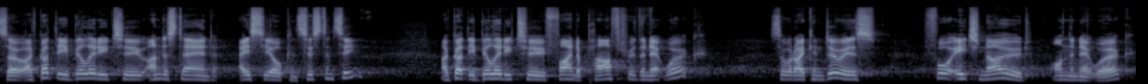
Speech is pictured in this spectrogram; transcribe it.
So I've got the ability to understand ACL consistency. I've got the ability to find a path through the network. So what I can do is, for each node on the network,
